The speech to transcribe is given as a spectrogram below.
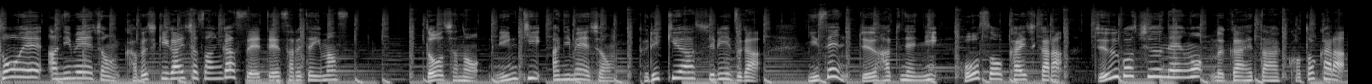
東映アニメーション株式会社さんが制定されています。同社の人気アニメーションプリキュアシリーズが2018年に放送開始から15周年を迎えたことから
